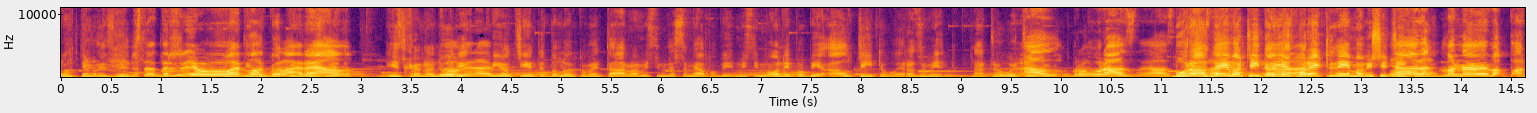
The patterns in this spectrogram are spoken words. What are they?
gotivno izgleda. Što drži ovo ovaj gotivno realno. Iskreno ljudi, vi ocijenite dole u komentarima, mislim da sam ja pobio, mislim on je pobio, ali čitovo je, razumijete? Znači ovo je Al, čitovo. bro, u razne. Ja sam Buraz, nema čitovo, Ja- jesmo rekli nema više Ja, čitovanja. ma nema, pa,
